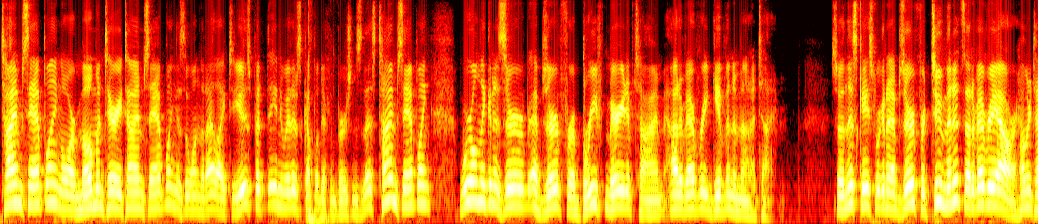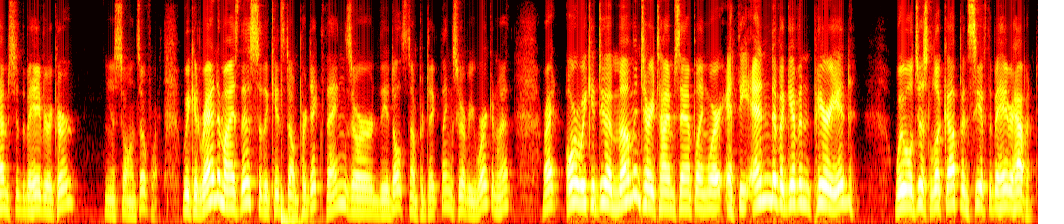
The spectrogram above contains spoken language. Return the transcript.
Time sampling or momentary time sampling is the one that I like to use. But anyway, there's a couple different versions of this. Time sampling, we're only going to observe, observe for a brief period of time out of every given amount of time. So in this case, we're going to observe for two minutes out of every hour. How many times did the behavior occur? You know, so on and so forth. We could randomize this so the kids don't predict things or the adults don't predict things, whoever you're working with, right? Or we could do a momentary time sampling where at the end of a given period, we will just look up and see if the behavior happened.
